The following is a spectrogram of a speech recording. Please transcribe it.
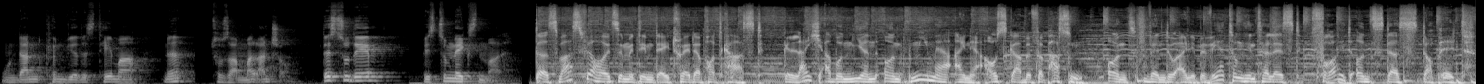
und dann können wir das Thema ne, zusammen mal anschauen. Das zudem, bis zum nächsten Mal. Das war's für heute mit dem Daytrader Podcast. Gleich abonnieren und nie mehr eine Ausgabe verpassen. Und wenn du eine Bewertung hinterlässt, freut uns das doppelt.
